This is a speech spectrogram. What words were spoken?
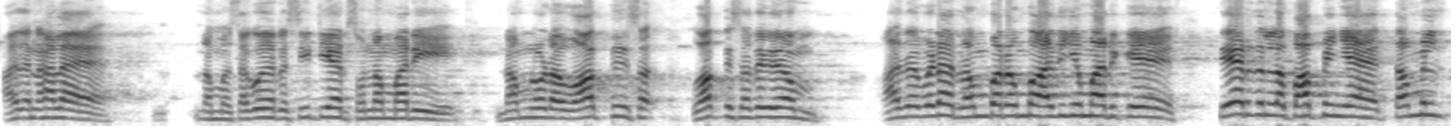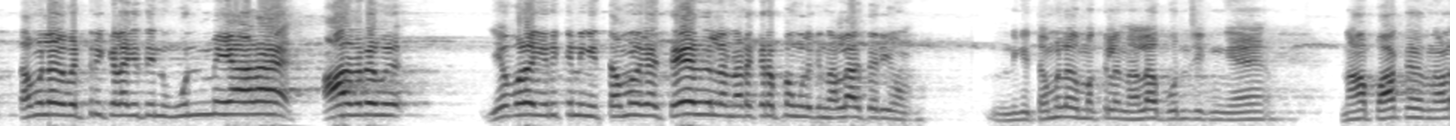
அதனால நம்ம சகோதரர் சிடிஆர் சொன்ன மாதிரி நம்மளோட வாக்கு ச- வாக்கு சதவீதம் அதை விட ரொம்ப ரொம்ப அதிகமா இருக்கு. தேர்தலில் பாப்பீங்க. தமிழ் தமிழக வெற்றி கழகத்தின் உண்மையான ஆதரவு எவ்வளவு இருக்கு நீங்க தமிழக தேர்தலில் நடக்கிறப்ப உங்களுக்கு நல்லா தெரியும். நீங்க தமிழக மக்களை நல்லா புரிஞ்சுக்குங்க. நான் பார்க்கறதுனால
